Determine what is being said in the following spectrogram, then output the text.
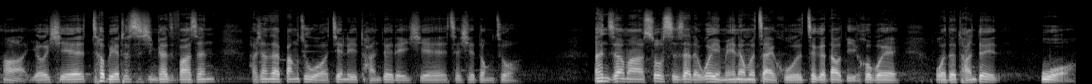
啊有一些特别的事情开始发生，好像在帮助我建立团队的一些这些动作。啊、你知道吗？说实在的，我也没那么在乎这个到底会不会我的团队，我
